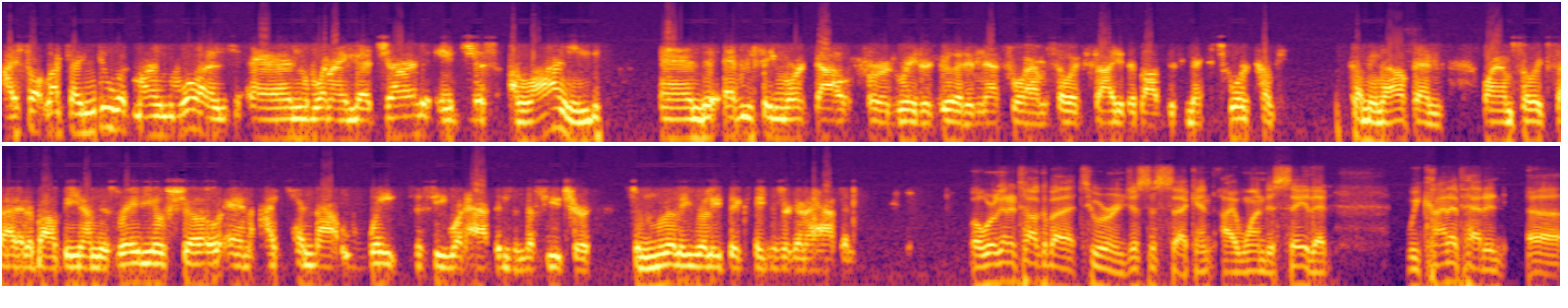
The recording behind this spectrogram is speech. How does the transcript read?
I felt like I knew what mine was, and when I met John, it just aligned and everything worked out for a greater good. And that's why I'm so excited about this next tour coming coming up and why I'm so excited about being on this radio show. And I cannot wait to see what happens in the future. Some really, really big things are going to happen. Well, we're going to talk about that tour in just a second. I wanted to say that we kind of had an, uh,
